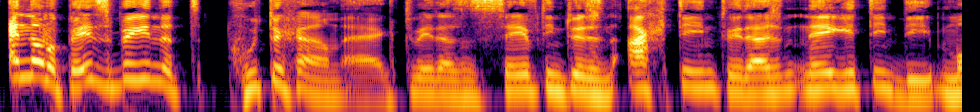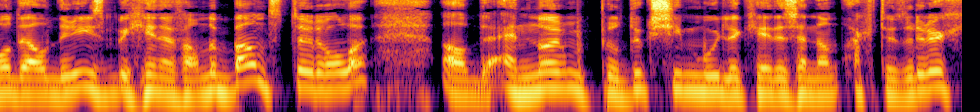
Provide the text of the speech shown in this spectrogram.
En dan opeens begint het goed te gaan eigenlijk. 2017, 2018, 2019, die Model 3's beginnen van de band te rollen. Al de enorme productiemoeilijkheden zijn dan achter de rug.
